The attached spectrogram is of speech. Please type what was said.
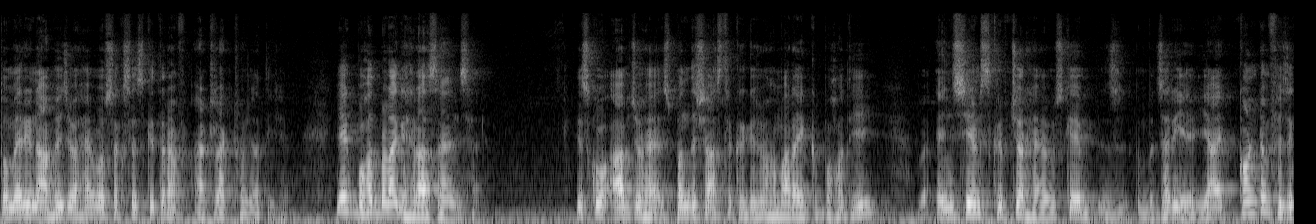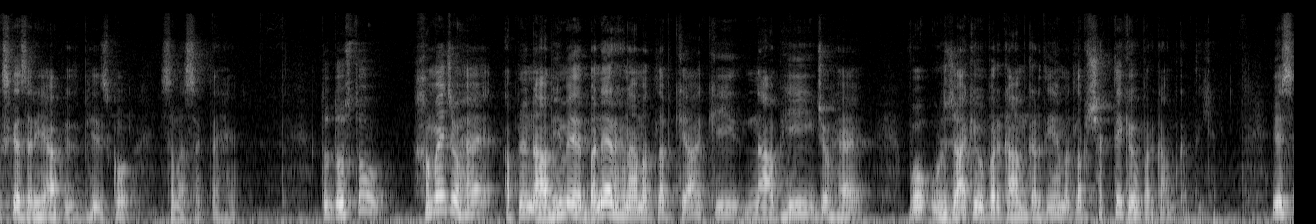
तो मेरी नाभि जो है, वो सक्सेस की तरफ़ अट्रैक्ट हो जाती है। ये एक बहुत बड़ा गहरा साइंस है। इसको आप जो है स्पंद शास्त्र करके जो हमारा एक बहुत ही एंशियंट स्क्रिप्चर है, उसके ज़रिए या क्वांटम फिजिक्स के ज़रिए आप भी इसको समझ सकते हैं। तो दोस्तों, हमें जो है अपने नाभि में बने रहना मतलब क्या कि नाभि जो है वो ऊर्जा के ऊपर काम करती है मतलब शक्ति के ऊपर काम करती है। इस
